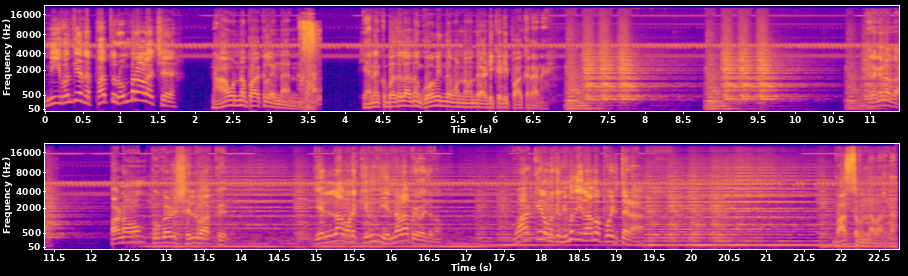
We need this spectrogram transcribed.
நீ வந்து என்னை பார்த்து ரொம்ப நாளாச்சே. நான் உன்னை பார்க்கல என்ன எனக்கு பதிலாக தான் கோவிந்தன் உன்னை வந்து அடிக்கடி பார்க்கறானே. ரங்கநாதா. பணம் புகழ் செல்வாக்கு. எல்லாம் உனக்கு இருந்து என்னடா பிரயோஜனம்? வாழ்க்கையில் உனக்கு நிம்மதி இல்லாம போயிடுத்தேடா. வாஸ்தவம் தான் வரதா.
